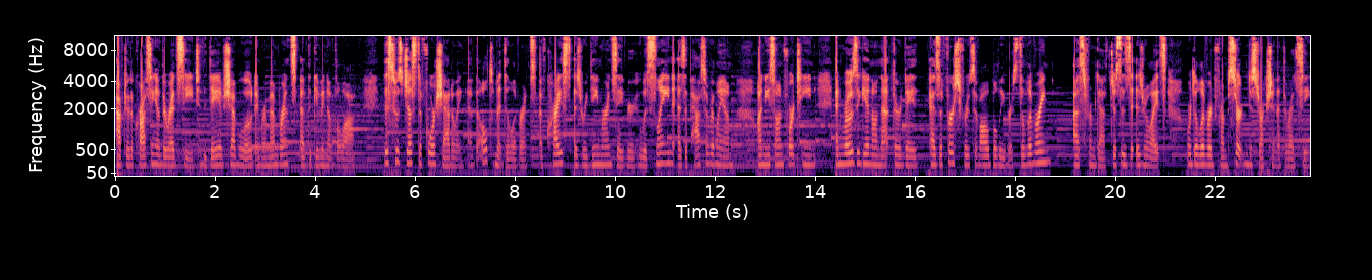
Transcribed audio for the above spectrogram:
after the crossing of the Red Sea to the day of Shavuot in remembrance of the giving of the law. This was just a foreshadowing of the ultimate deliverance of Christ as Redeemer and Savior, who was slain as a Passover lamb on Nisan 14 and rose again on that third day as the first fruits of all believers, delivering us from death, just as the Israelites were delivered from certain destruction at the Red Sea.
